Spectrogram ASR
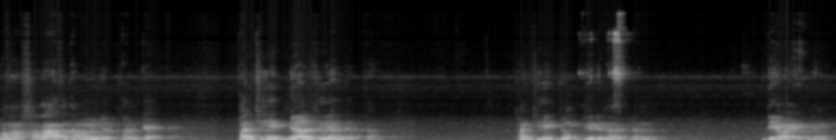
మన సదాత ధర్మం చెప్తానంటే పంచ యజ్ఞాలు చేయాలని చెప్తారు. పంచయజ్ఞం పేరున్నారు ఎప్పుడన్నా? దేవయజ్ఞము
